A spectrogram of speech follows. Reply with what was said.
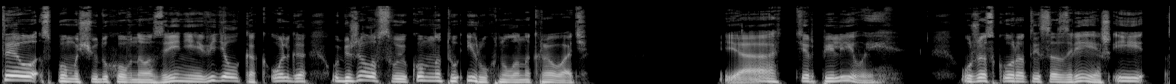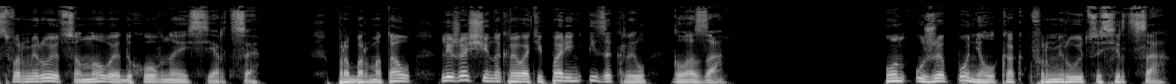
Тео с помощью духовного зрения видел, как Ольга убежала в свою комнату и рухнула на кровать. «Я терпеливый. Уже скоро ты созреешь, и сформируется новое духовное сердце», — пробормотал лежащий на кровати парень и закрыл глаза. Он уже понял, как формируются сердца.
